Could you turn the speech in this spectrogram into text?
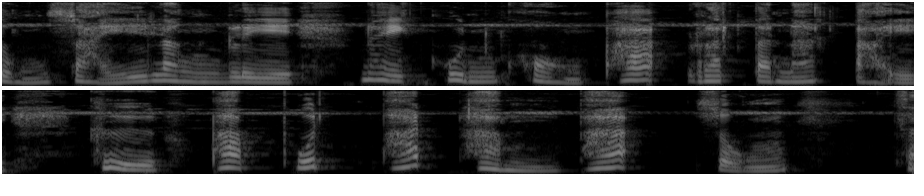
สงสัยลังเลในคุณของพระรัตนตรัยคือพระพุทธพระธรรมพระสงฆ์ส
